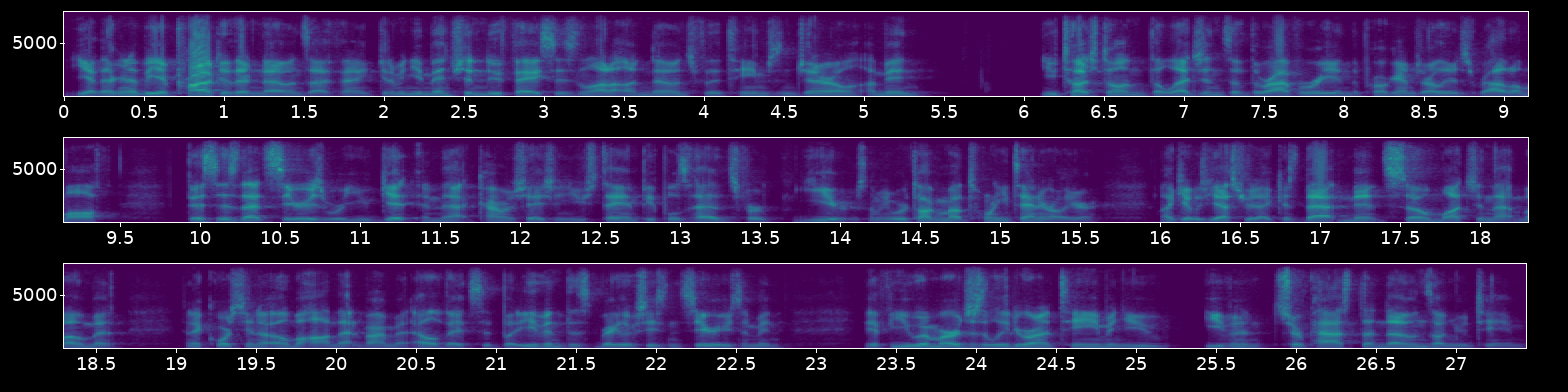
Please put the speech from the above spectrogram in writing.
Yeah, they're going to be a product of their knowns, I think. I mean, you mentioned new faces and a lot of unknowns for the teams in general. I mean, you touched on the legends of the rivalry and the programs earlier, just rattled them off. This is that series where you get in that conversation. You stay in people's heads for years. I mean, we are talking about 2010 earlier, like it was yesterday, because that meant so much in that moment and of course, you know, Omaha and that environment elevates it. But even this regular season series, I mean, if you emerge as a leader on a team and you even surpass the knowns on your team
